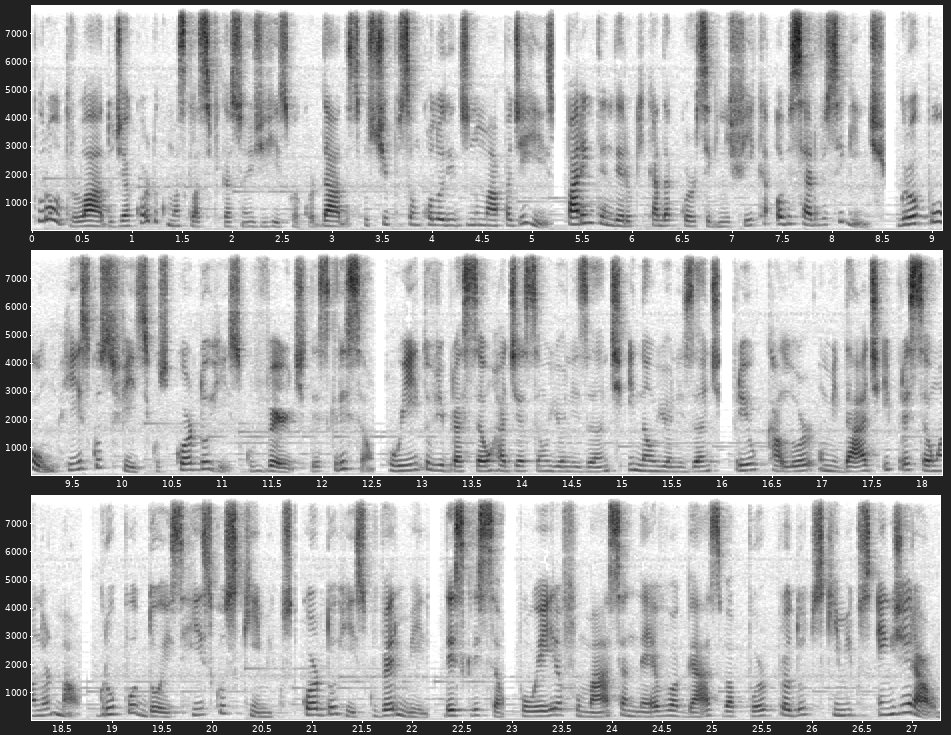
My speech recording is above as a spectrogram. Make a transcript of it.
Por outro lado, de acordo com as classificações de risco acordadas, os tipos são coloridos no mapa de risco. Para entender o que cada cor significa, observe o seguinte: Grupo 1: Riscos físicos, cor do risco, verde, descrição: ruído, vibração, radiação ionizante e não ionizante, frio, calor, umidade e pressão anormal. Grupo 2: Riscos químicos, cor do risco, vermelho, descrição: poeira, fumaça, névoa, gás, vapor, produtos químicos em geral.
